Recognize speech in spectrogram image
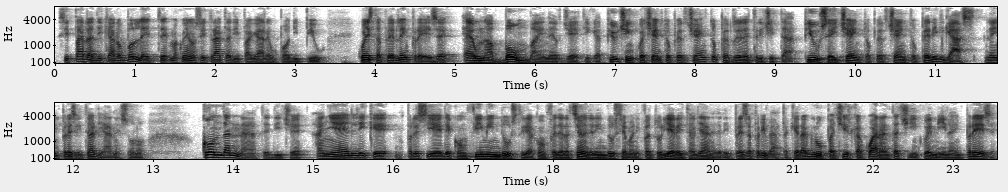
Si parla di caro bollette, ma qui non si tratta di pagare un po' di più. Questa per le imprese è una bomba energetica, più 500% per l'elettricità, più 600% per il gas. Le imprese italiane sono condannate, dice Agnelli che presiede Confimi Industria, Confederazione dell'Industria Manifatturiera Italiana e dell'Impresa Privata, che raggruppa circa 45.000 imprese.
